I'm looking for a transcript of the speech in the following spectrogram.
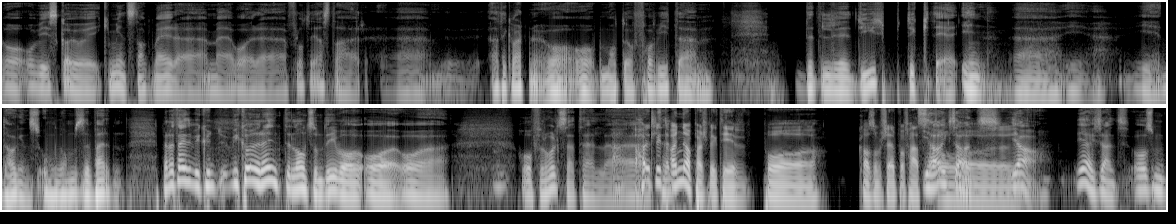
og, og vi skal jo ikke minst snakke mer eh, med våre flotte gjester her eh, etter hvert nå, og, og på en måte få vite det dette lille dypdyktige inn eh, i, i dagens ungdomsverden. Men jeg tenkte vi kunne, vi kan jo renne til noen som driver og, og, og, og forholder seg til eh, Jeg har et litt til- annet perspektiv på hva som skjer på fest. ja, ikke sant. Og, Ja, ja, ikke sant. Og som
